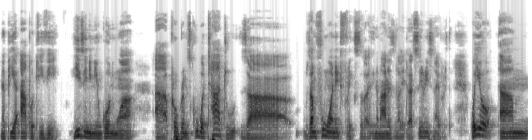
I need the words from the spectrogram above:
na pia Apple TV. Hizi ni miongoni mwa uh, programs kubwa tatu za za mfumo wa Netflix, ina maana zinaleta series na everything. Kwa hiyo um,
